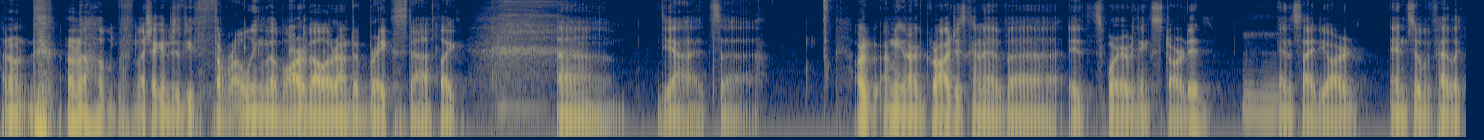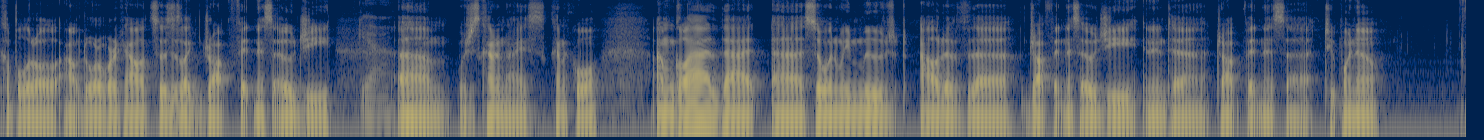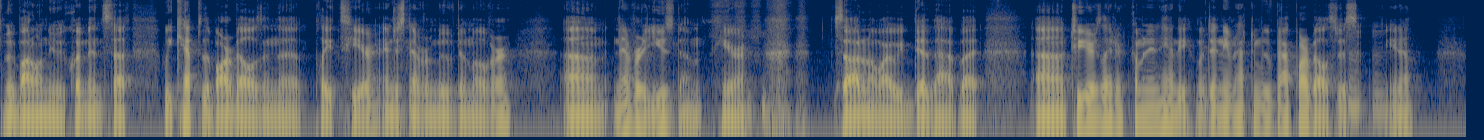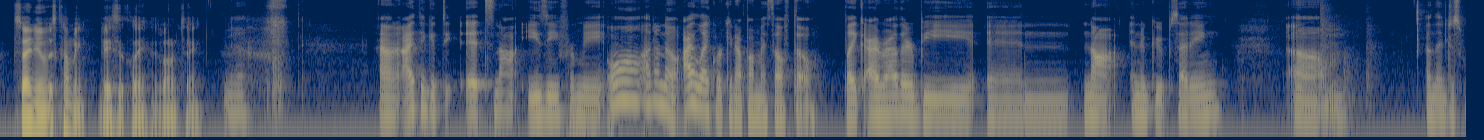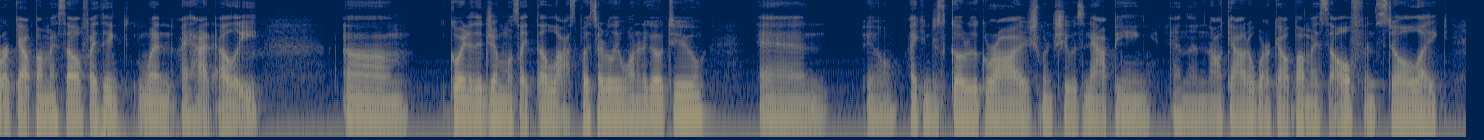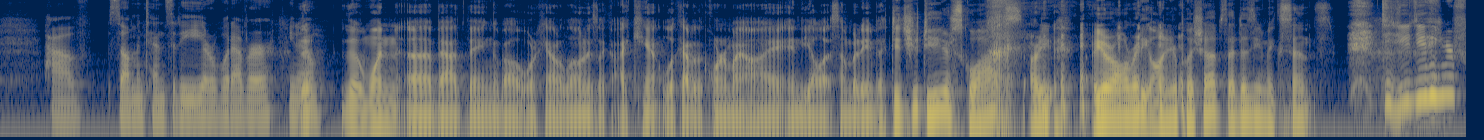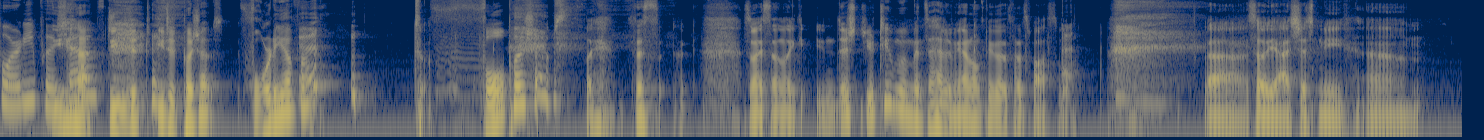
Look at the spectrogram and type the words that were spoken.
I don't. I don't know how much I can just be throwing the barbell around to break stuff. Like, um, yeah, it's uh, our. I mean, our garage is kind of uh, it's where everything started Mm-hmm. in the side yard, and so we've had like a couple little outdoor workouts. So this is like Drop Fitness OG Yeah. um, which is kind of nice, kind of cool. I'm glad that uh, so when we moved out of the Drop Fitness OG and into Drop Fitness uh, 2.0, we bought all new equipment and stuff. We kept the barbells and the plates here and just never moved them over. Um, never used them here, so I don't know why we did that. But uh, two years later, coming in handy. We didn't even have to move back barbells. Just you know, so I knew it was coming. Basically, is what I'm saying. Yeah. I think it's it's not easy for me. Well, I don't know. I like working out by myself though. Like I'd rather be in not in a group setting, um, and then just work out by myself. I think when I had Ellie, um, going to the gym was like the last place I really wanted to go to, and you know I can just go to the garage when she was napping and then knock out a workout by myself and still like have some intensity or whatever. You know. The, the one uh, bad thing about working out alone is like I can't look out of the corner of my eye and yell at somebody and be like, "Did you do your squats? Are you are you already on your push-ups? That doesn't even make sense." Did you do your 40 push-ups? Yeah, do you did, you did push-ups? Forty of them? Full push-ups? Like that's that's my son. Like there's you're two movements ahead of me. I don't think that that's possible. Uh, so yeah, it's just me. Um,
